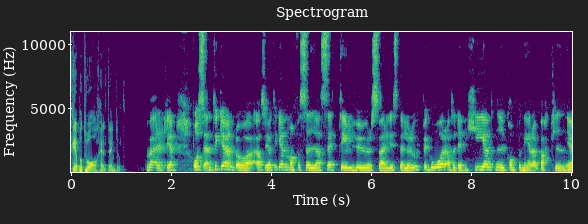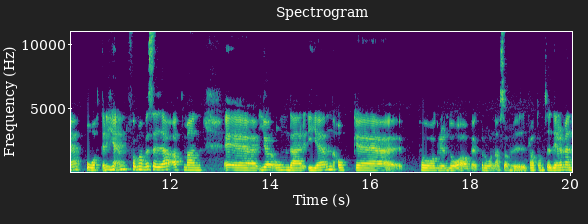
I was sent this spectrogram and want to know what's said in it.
repertoar helt enkelt. Verkligen. Och sen tycker jag ändå, alltså jag tycker ändå man får säga, sett till hur Sverige ställer upp igår, alltså det är en helt nykomponerad backlinje, återigen får man väl säga, att man eh, gör om där igen och eh, på grund av Corona som vi pratade om tidigare. Men,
